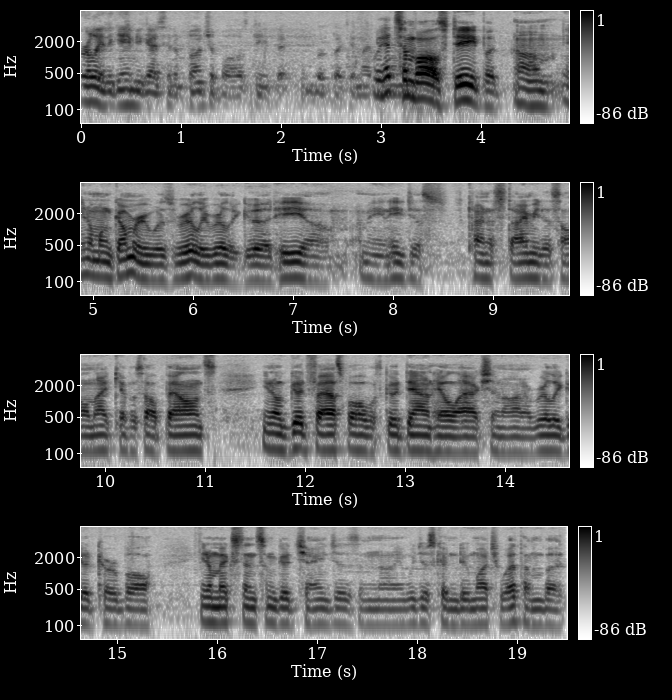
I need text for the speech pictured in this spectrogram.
Early in the game, you guys hit a bunch of balls deep that looked like they might. We hit some balls deep, but um, you know Montgomery was really, really good. He, uh, I mean, he just kind of stymied us all night, kept us out balance. You know, good fastball with good downhill action on a really good curveball. You know, mixed in some good changes, and uh, we just couldn't do much with them. But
